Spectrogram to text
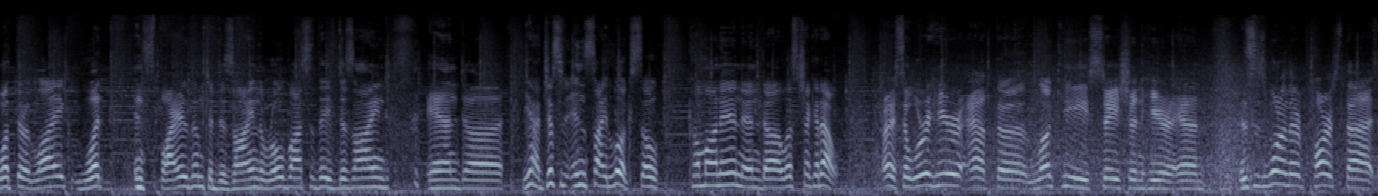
what they're like, what inspired them to design the robots that they've designed, and uh, yeah, just an inside look. So come on in and uh, let's check it out. All right, so we're here at the Lucky station here, and this is one of their parts that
